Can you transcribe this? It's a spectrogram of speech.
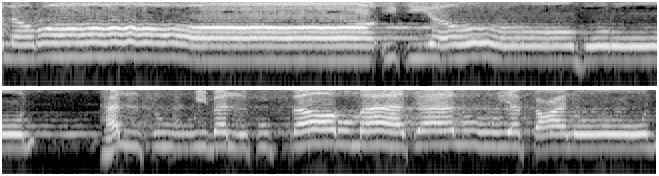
الأرائك ينظرون. هل ثوب الكفار ما كانوا يفعلون؟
